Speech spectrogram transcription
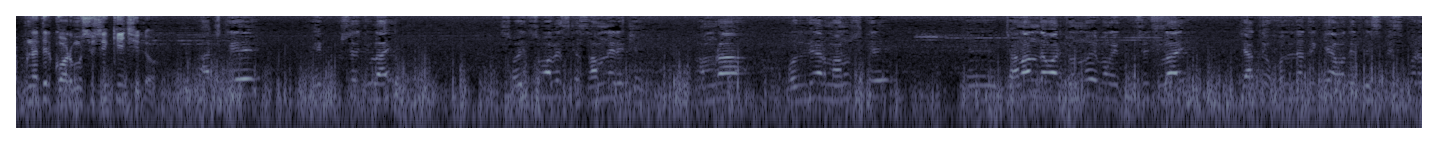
আপনাদের কর্মসূচি কি ছিল? আজকে একুশে জুলাই শহীদ সমাবেশকে সামনে রেখে আমরা হলদিয়ার মানুষকে জানান দেওয়ার জন্য এবং একুশে জুলাই যাতে হলদিয়া থেকে আমাদের বেশি বেশি করে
